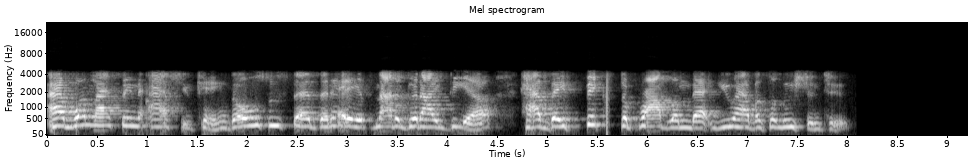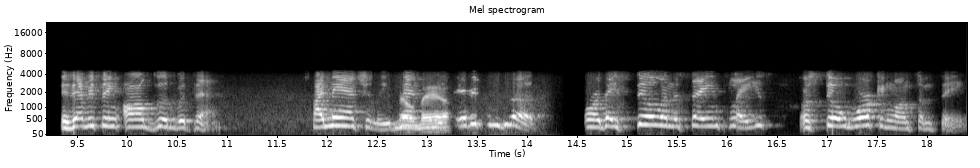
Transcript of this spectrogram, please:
I have one last thing to ask you, King. Those who said that, hey, it's not a good idea, have they fixed the problem that you have a solution to? Is everything all good with them? Financially, no, mentally, is everything good? Or are they still in the same place or still working on some things?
